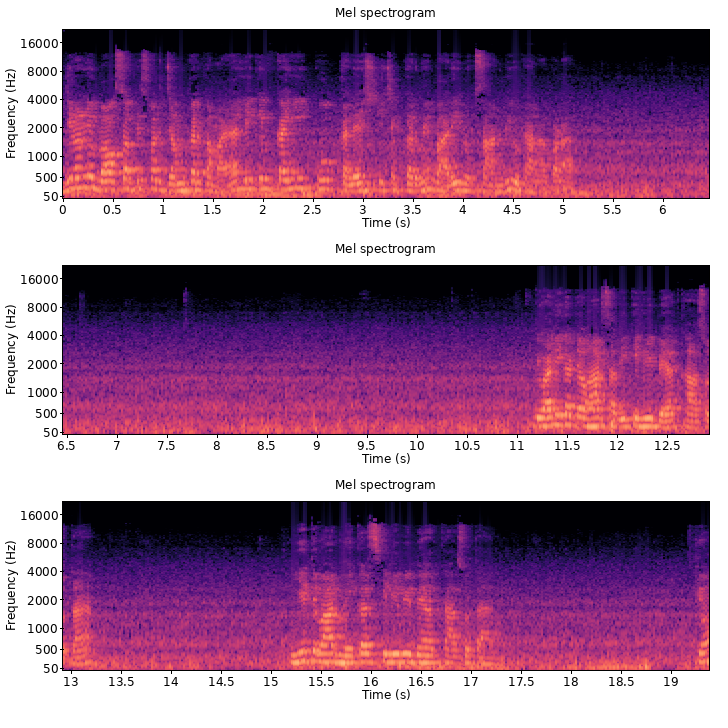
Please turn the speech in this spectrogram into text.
जिन्होंने बॉक्स ऑफ़िस पर जमकर कमाया, लेकिन कई को कलेश के चक्कर में भारी नुकसान भी उठाना पड़ा। दिवाली का त्यौहार सभी के लिए बेहद खास होता है। ये त्यौहार मेकर्स के लिए भी बेहद खास होता है। क्यों?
